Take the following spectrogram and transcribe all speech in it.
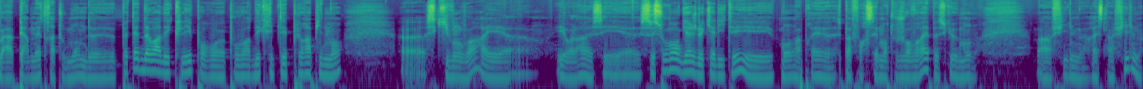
bah, permettre à tout le monde de peut-être d'avoir des clés pour pouvoir décrypter plus rapidement ce qu'ils vont voir et et voilà, c'est souvent gage de qualité. Et bon, après, c'est pas forcément toujours vrai parce que bon, bah, un film reste un film.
